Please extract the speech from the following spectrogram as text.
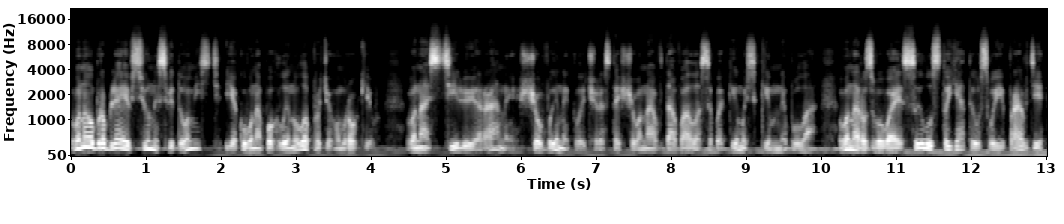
Вона обробляє всю несвідомість, яку вона поглинула протягом років. Вона зцілює рани, що виникли через те, що вона вдавала себе кимось, ким не була. Вона розвиває силу стояти у своїй правді,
